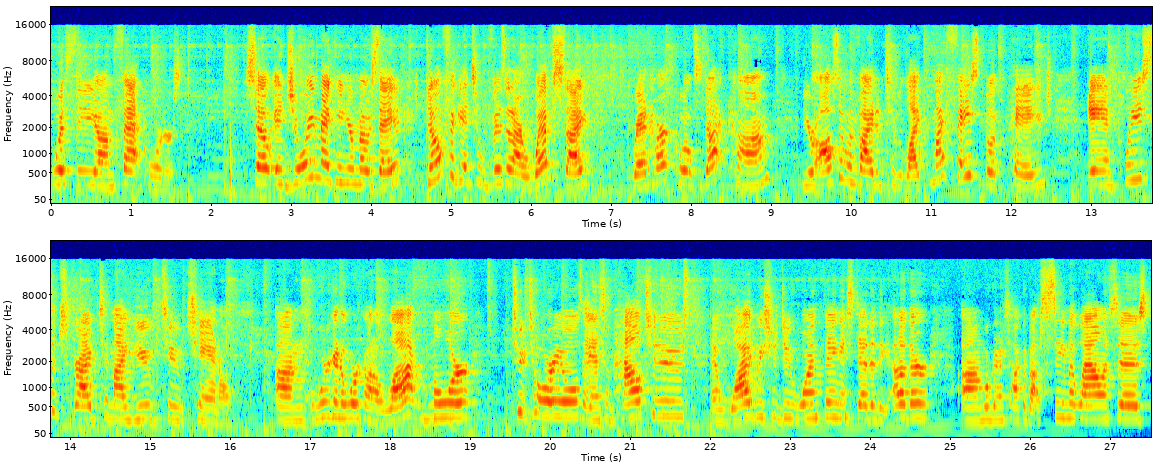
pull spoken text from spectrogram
with the um, fat quarters. So enjoy making your mosaic. Don't forget to visit our website, redhartquilts.com. You're also invited to like my Facebook page and please subscribe to my YouTube channel. Um, we're gonna work on a lot more tutorials and some how-tos and why we should do one thing instead of the other. Um, we're gonna talk about seam allowances.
